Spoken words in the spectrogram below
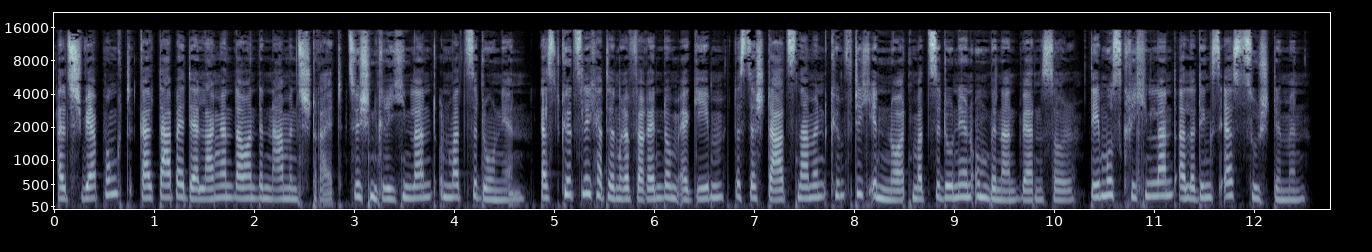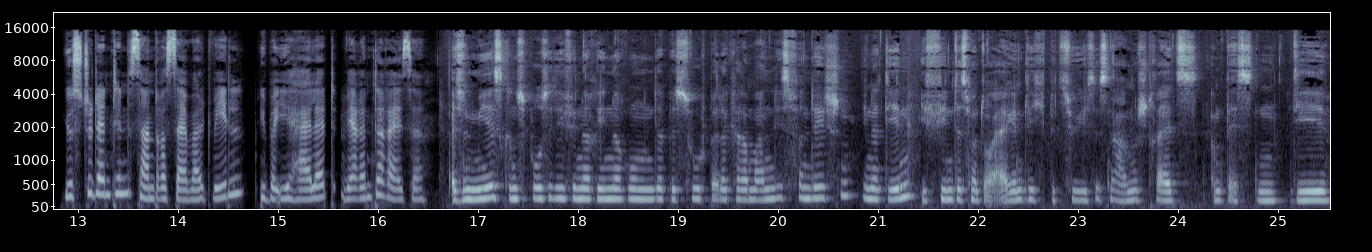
Als Schwerpunkt galt dabei der lang andauernde Namensstreit zwischen Griechenland und Mazedonien. Erst kürzlich hat ein Referendum ergeben, dass der Staatsnamen künftig in Nordmazedonien umbenannt werden soll. Dem muss Griechenland allerdings erst zustimmen. Juststudentin Sandra Seiwald-Wedel über ihr Highlight während der Reise. Also mir ist ganz positiv in Erinnerung der Besuch bei der Karamandis Foundation in Athen. Ich finde, dass man da eigentlich bezüglich des Namensstreits am besten die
